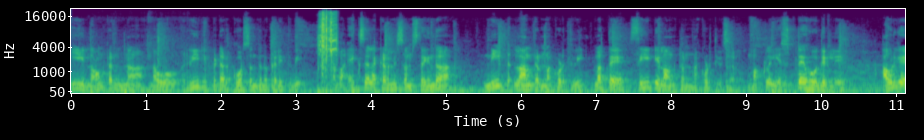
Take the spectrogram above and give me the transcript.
ಈ ಲಾಂಗ್ ಟರ್ಮ್ನ ನಾವು ರೀ ರಿಪೀಟರ್ ಕೋರ್ಸ್ ಅಂತಲೂ ಕರಿತೀವಿ. ನಮ್ಮ ಎಕ್ಸೆಲ್ ಅಕಾಡೆಮಿ ಸಂಸ್ಥೆಯಿಂದ ನೀಟ್ ಲಾಂಗ್ ಟರ್ಮ್ನ ಕೊಡ್ತೀವಿ, ಮತ್ತು ಸಿ ಇ ಟಿ ಲಾಂಗ್ ಟರ್ಮ್ನ ಕೊಡ್ತೀವಿ ಸರ್ ಮಕ್ಕಳು ಎಷ್ಟೇ ಓದಿರಲಿ, ಅವ್ರಿಗೆ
